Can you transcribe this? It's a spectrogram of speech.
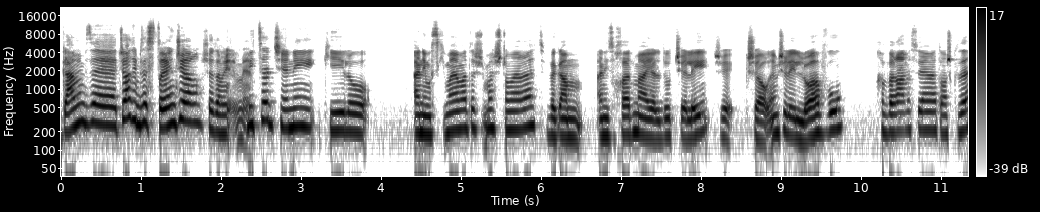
גם אם זה, את יודעת, אם זה stranger, שאתה... מצד שני, כאילו, אני מסכימה עם מה שאת אומרת, וגם אני זוכרת מהילדות שלי, שכשההורים שלי לא אהבו חברה מסוימת או משהו כזה,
